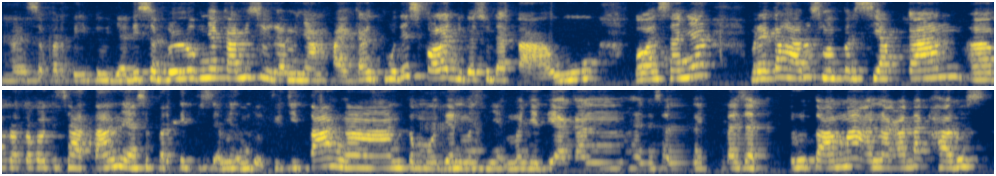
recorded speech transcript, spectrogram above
Nah, seperti itu. Jadi sebelumnya kami sudah menyampaikan, kemudian sekolah juga sudah tahu bahwasanya mereka harus mempersiapkan eh, protokol kesehatan ya seperti untuk cuci tangan, kemudian menye- menyediakan hand sanitizer, terutama anak-anak harus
